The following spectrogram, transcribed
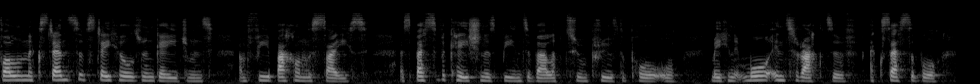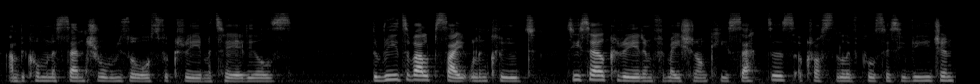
Following extensive stakeholder engagement and feedback on the site, a specification has been developed to improve the portal, making it more interactive, accessible and becoming a central resource for career materials. The redeveloped site will include detailed career information on key sectors across the Liverpool City region,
